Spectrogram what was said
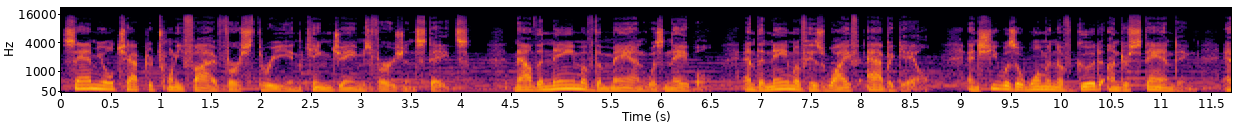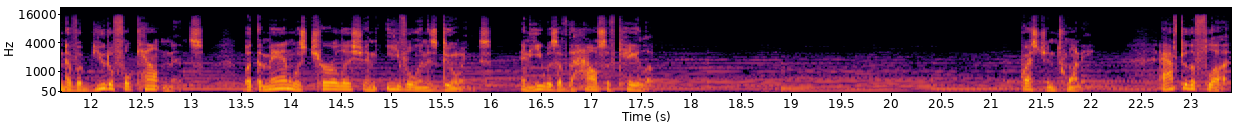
Samuel chapter 25 verse 3 in King James Version states, Now the name of the man was Nabal, and the name of his wife Abigail, and she was a woman of good understanding and of a beautiful countenance. But the man was churlish and evil in his doings, and he was of the house of Caleb. Question 20. After the flood,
